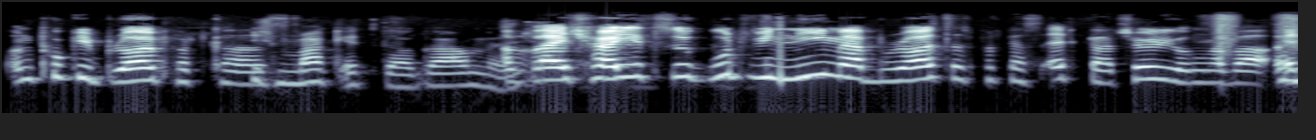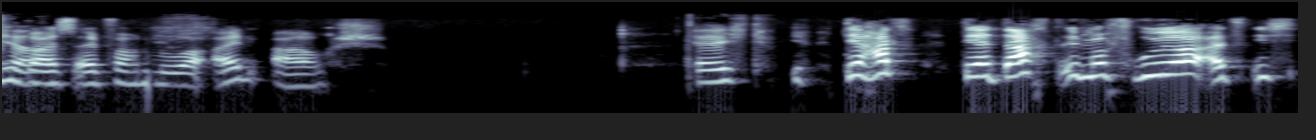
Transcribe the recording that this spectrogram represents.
und Pookie Brawl Podcast. Ich mag Edgar gar nicht. aber ich höre jetzt so gut wie nie mehr Brawl das Podcast Edgar. Entschuldigung, aber Edgar ja, ist einfach nur ein Arsch. echt. Der hat, der dachte immer früher, als ich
